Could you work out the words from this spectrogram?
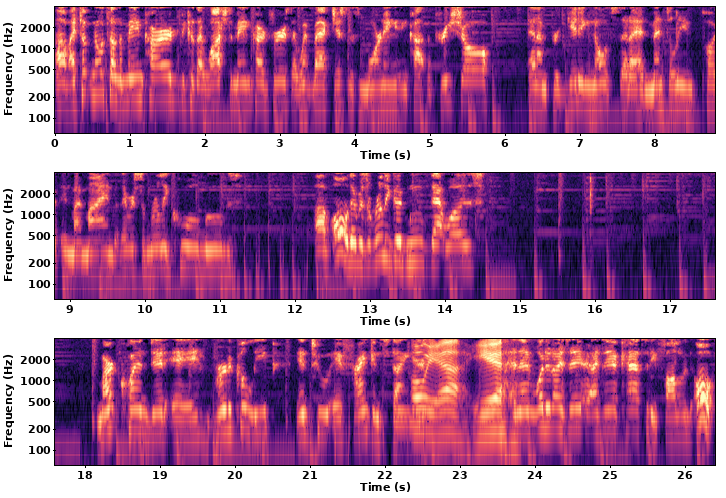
Um, I took notes on the main card because I watched the main card first. I went back just this morning and caught the pre-show, and I'm forgetting notes that I had mentally put in my mind. But there were some really cool moves. Um, oh, there was a really good move that was Marq Quen did a vertical leap into a Frankenstein. Oh yeah, yeah. And then what did Isiah Isiah Kassidy follow? Oh,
